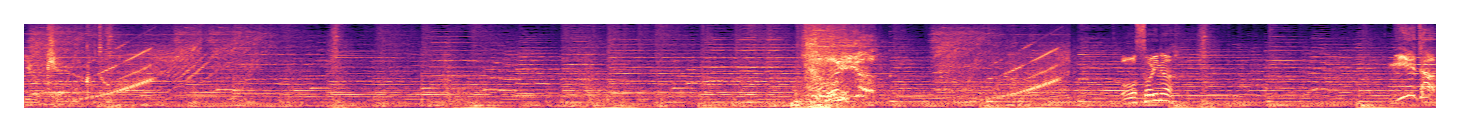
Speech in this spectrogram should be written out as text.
余計なことゴミが遅いな。見えた！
